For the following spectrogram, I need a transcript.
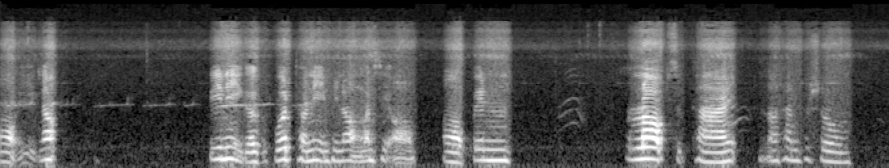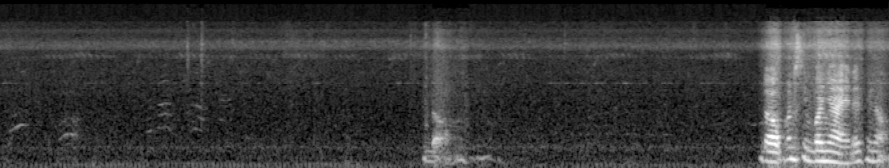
ออกอีกเนาะปีนี้ก็เพิดเท่านี้พี่น้องมันสิออกออกเป็นรอบสุดท้ายเนาะท่านผู้ชมดอกดอกมันสิบ่ใหญ่ได้พี่น้อง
